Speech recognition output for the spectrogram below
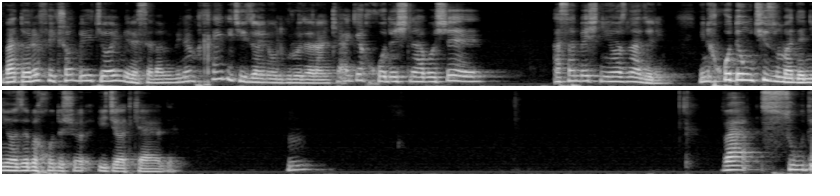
و داره فکران به یه جایی می‌رسه و می‌بینم خیلی چیزای این الگو رو دارن که اگه خودش نباشه اصلا بهش نیاز نداریم. یعنی خود اون چیز اومده نیازه به خودش رو ایجاد کرده. و سود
